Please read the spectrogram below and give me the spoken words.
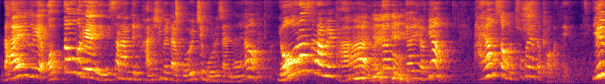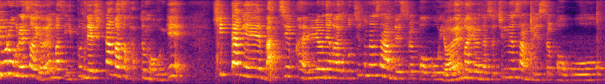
나의 글에 어떤 글에 이 사람들이 관심을 갖고 올지 모르잖아요. 여러 사람을 다 연락이 오게 하려면 다양성을 추구해야 될 것 같아. 일부러 그래서 여행 가서 이쁜데 식당 가서 밥도 먹은 게 식당에 맛집 관련해가지고 찍는 사람도 있을 거고 여행 관련해서 찍는 사람도 있을 거고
